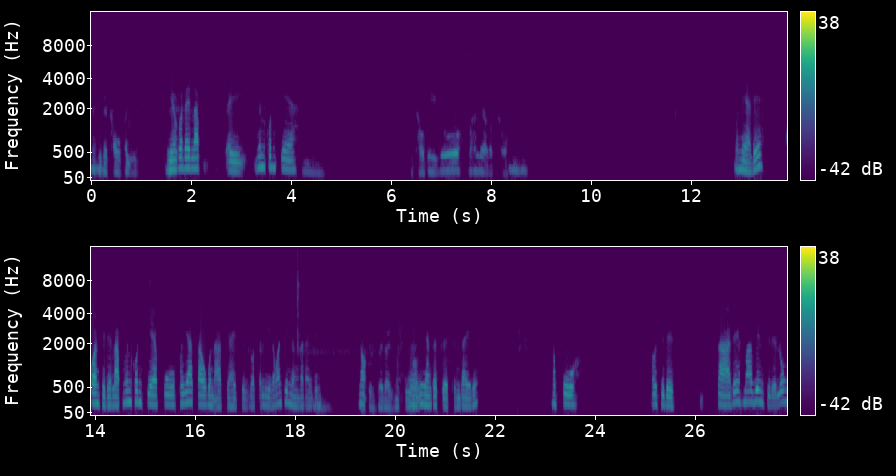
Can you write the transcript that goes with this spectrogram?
ยังที่ได้เท่าไปอีกเดี๋ยวก็ได้รับ ไอ้เงินคนแก่อืมเท่าไปอีกอยู่ว่าทันแล้วดอกเท่าวันเนี้ยเด้ก่อนสิได้รับเงินคนแก่ปูพญาเตาเพิ่นอาจจะให้ถือลอตเตอรี่รางวัลที่หนึ่งก็ได้เด้ เนาะ เป็นไปได้เนาะปูเออเนาะอีหยังก็เกิดขึ้นได้เด้เนาะปู เขาสิได้ซาเด้มาวินสิได้ลง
